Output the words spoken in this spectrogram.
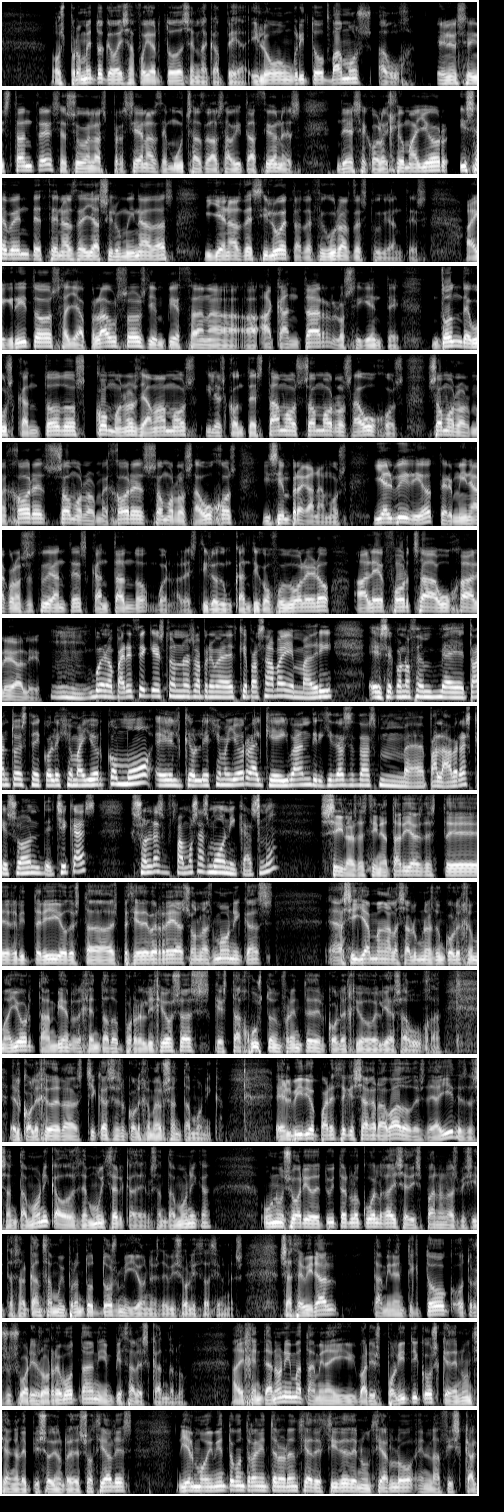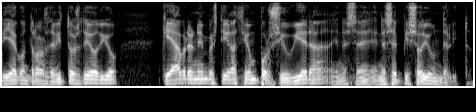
Os prometo que vais a follar todas en la capea. Y luego un grito: Vamos, aguja. En ese instante se suben las persianas de muchas de las habitaciones de ese colegio mayor y se ven decenas de ellas iluminadas y llenas de siluetas de figuras de estudiantes. Hay gritos, hay aplausos y empiezan a, cantar lo siguiente. ¿Dónde buscan todos? ¿Cómo nos llamamos? Y les contestamos, somos los agujos, somos los mejores, somos los mejores, somos los agujos y siempre ganamos. Y el vídeo termina con los estudiantes cantando, bueno, al estilo de un cántico futbolero, ale, forcha, aguja, ale, ale. Parece que esto no es la primera vez que pasaba y en Madrid eh, se conocen eh, tanto este colegio mayor como el colegio mayor al que iban dirigidas estas mm, palabras que son de chicas, son las famosas mónicas, ¿no? Sí, las destinatarias de este griterío, de esta especie de berrea, son las mónicas. Así llaman a las alumnas de un colegio mayor, también regentado por religiosas, que está justo enfrente del colegio Elías Aguja. El colegio de las chicas es el colegio mayor Santa Mónica. El vídeo parece que se ha grabado desde allí, desde Santa Mónica o desde muy cerca de Santa Mónica. Un usuario de Twitter lo cuelga y se disparan las visitas. Alcanza muy pronto dos millones de visualizaciones. Se hace viral también en TikTok, otros usuarios lo rebotan y empieza el escándalo. Hay gente anónima, también hay varios políticos que denuncian el episodio en redes sociales y el Movimiento contra la Intolerancia decide denunciarlo en la Fiscalía contra los Delitos de Odio que abre una investigación por si hubiera en ese, en ese episodio un delito.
